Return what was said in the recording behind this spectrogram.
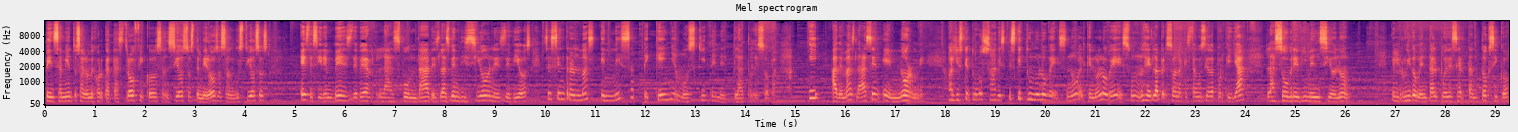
pensamientos a lo mejor catastróficos, ansiosos, temerosos, angustiosos, es decir, en vez de ver las bondades, las bendiciones de Dios, se centran más en esa pequeña mosquita en el plato de sopa. Y además la hacen enorme ay, es que tú no sabes, es que tú no lo ves, ¿no? El que no lo ve es, es la persona que está angustiada porque ya la sobredimensionó. El ruido mental puede ser tan tóxico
